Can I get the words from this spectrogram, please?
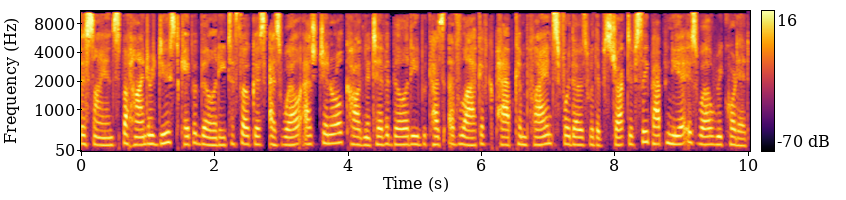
The science behind reduced capability to focus as well as general cognitive ability because of lack of CPAP compliance for those with obstructive sleep apnea is well recorded.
